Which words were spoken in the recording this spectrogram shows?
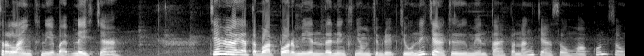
ស្រឡាញ់គ្នាបែបនេះចា៎ ចាហើយអត្ថបទព័ត៌មានដែលនាងខ្ញុំជម្រាបជូននេះចាគឺមានតែប៉ុណ្ណឹងចាសូមអរគុណសូម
